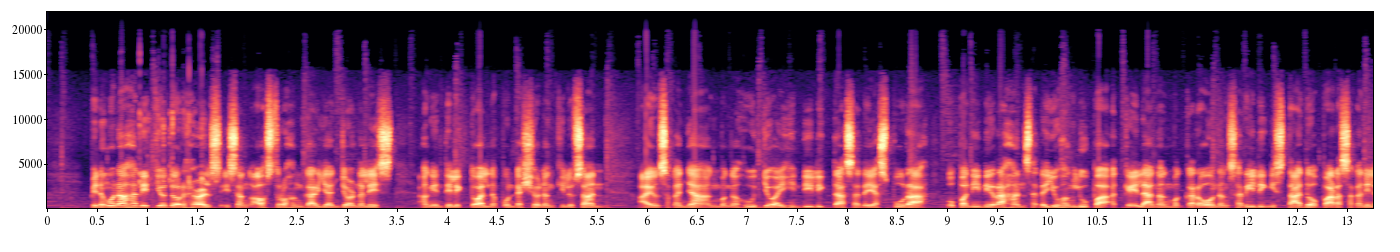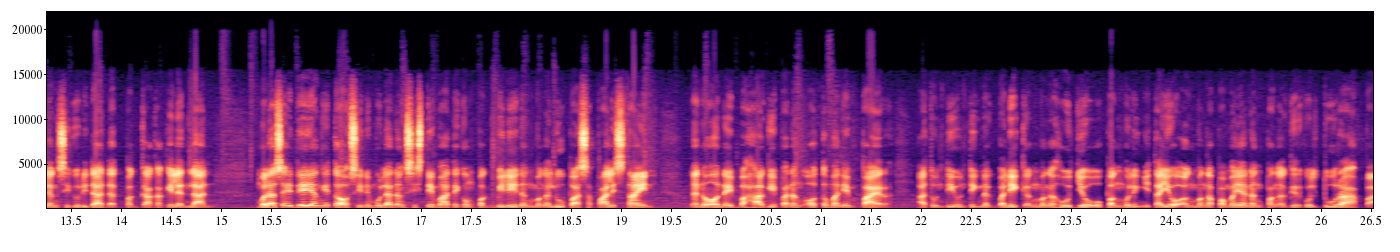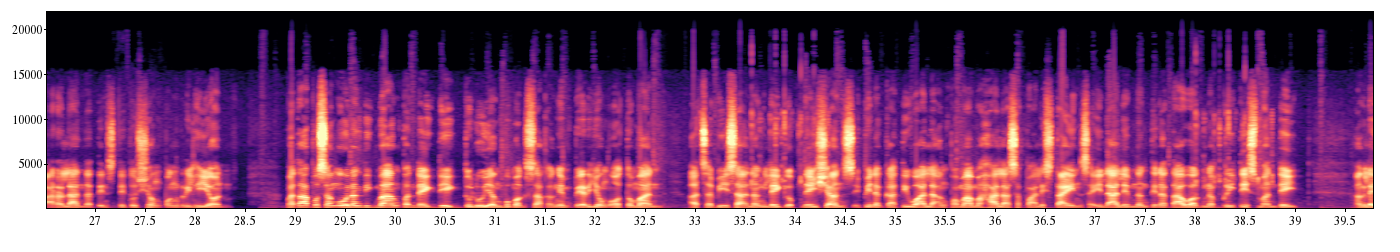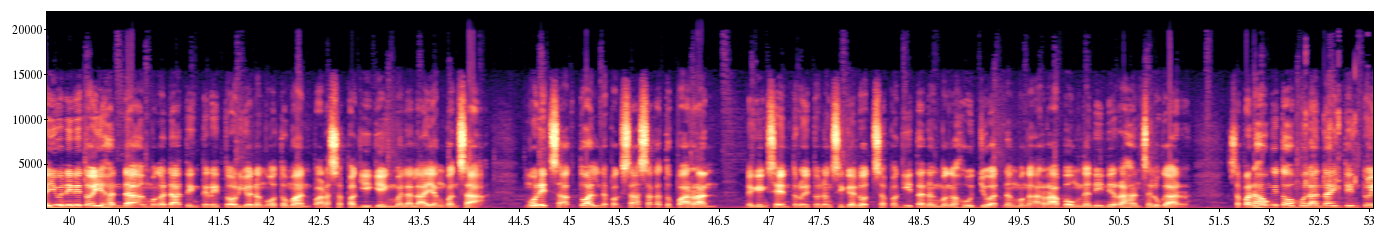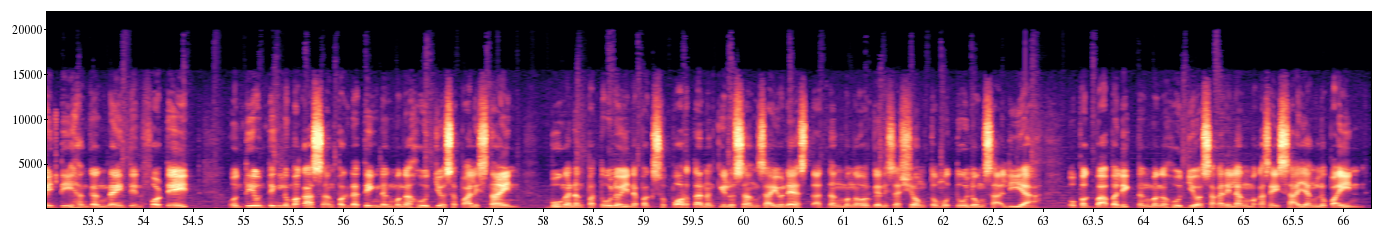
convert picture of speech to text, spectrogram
Pinangunahan ni Theodor Herzl, isang Austro-Hungarian journalist, ang intelektual na pundasyon ng kilusan. Ayon sa kanya, ang mga Hudyo ay hindi ligtas sa diaspora o paninirahan sa dayuhang lupa at kailangang magkaroon ng sariling estado para sa kanilang seguridad at pagkakakilanlan. Mula sa ideyang ito, sinimula ng sistematikong pagbili ng mga lupa sa Palestine na noon ay bahagi pa ng Ottoman Empire at unti-unting nagbalik ang mga Hudyo upang muling itayo ang mga pamayanang pang-agrikultura, paaralan at institusyong pangrelihiyon. Matapos ang unang digmaang pandaigdig, tuluyang bumagsak ang Imperyong Ottoman at sa bisa ng League of Nations ipinagkatiwala ang pamamahala sa Palestine sa ilalim ng tinatawag na British Mandate. Ang layunin nito ay handa ang mga dating teritoryo ng Ottoman para sa pagiging malalayang bansa. Ngunit sa aktual na pagsasakatuparan, naging sentro ito ng sigalot sa pagitan ng mga Hudyo at ng mga Arabong naninirahan sa lugar. Sa panahong ito mula 1920 hanggang 1948, Unti-unting lumakas ang pagdating ng mga Hudyo sa Palestine, bunga ng patuloy na pagsuporta ng kilusang Zionist at ng mga organisasyong tumutulong sa Aliyah o pagbabalik ng mga Hudyo sa kanilang makasaysayang lupain.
